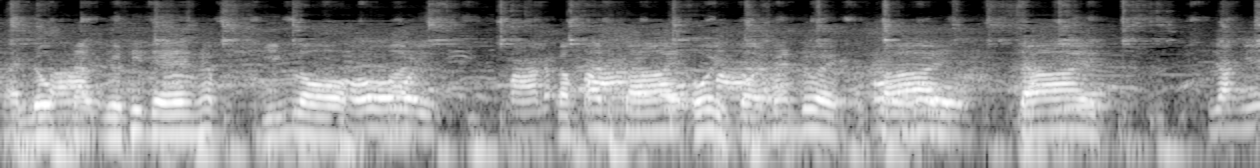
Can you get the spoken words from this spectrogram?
แทงลูกหนัซ้ากยอยู่ที่แดงครับหญิงโลโอ้ยมาแล้ว กับปั้นซ้าย โอ้ยต่อยแม่นด้วย ซ้าย ซ้าย อย่างนี้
